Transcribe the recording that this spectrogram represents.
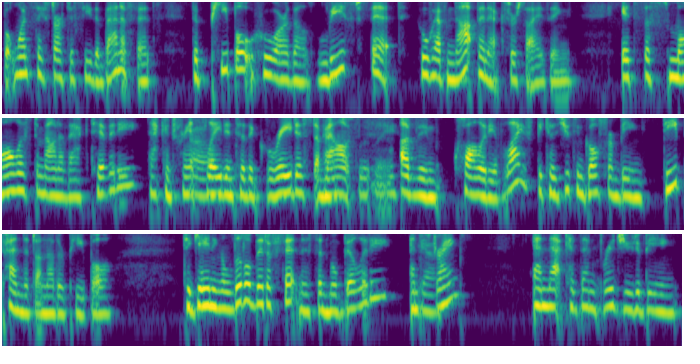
but once they start to see the benefits, the people who are the least fit, who have not been exercising, it's the smallest amount of activity that can translate into oh, the greatest amount Oh. Absolutely. of in quality of life because you can go from being dependent on other people to gaining a little bit of fitness and mobility and Yeah. strength. And that could then bridge you to being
